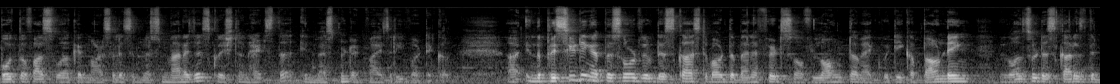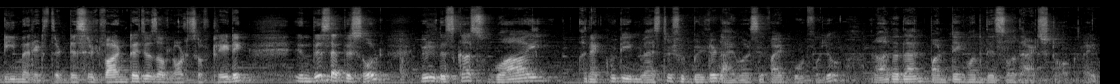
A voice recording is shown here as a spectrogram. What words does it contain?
Both of us work in Marcellus Investment Managers. Krishnan heads the investment advisory vertical. Uh, in the preceding episodes, we've discussed about the benefits of long-term equity compounding. We've also discussed the demerits, the disadvantages of lots of trading. In this episode, we'll discuss why an equity investor should build a diversified portfolio rather than punting on this or that stock, right?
